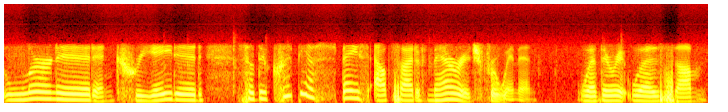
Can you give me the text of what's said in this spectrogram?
learned and created. So there could be a space outside of marriage for women, whether it was um,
